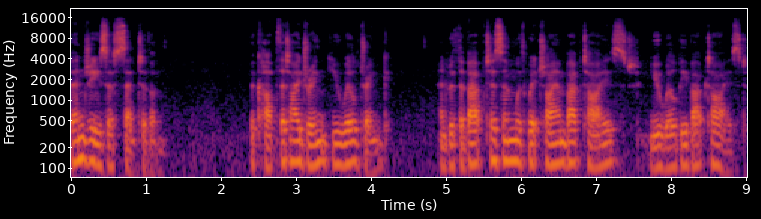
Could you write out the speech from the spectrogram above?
Then Jesus said to them, The cup that I drink you will drink and with the baptism with which I am baptized, you will be baptized.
